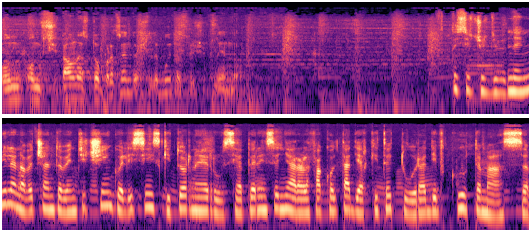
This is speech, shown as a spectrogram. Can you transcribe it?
он, он считал на 100%, что это будет осуществлено. В 1900 Nel 1925 Lisinski torna in Russia per insegnare alla facoltà di architettura di Vkutemas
